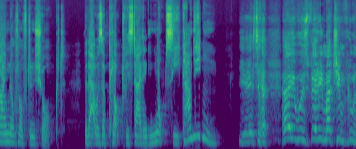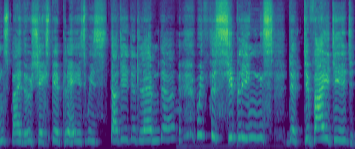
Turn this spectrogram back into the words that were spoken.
I'm not often shocked, but that was a plot twist I did not see coming. Yes, uh, I was very much influenced by those Shakespeare plays we studied at LAMDA, with the siblings d- divided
